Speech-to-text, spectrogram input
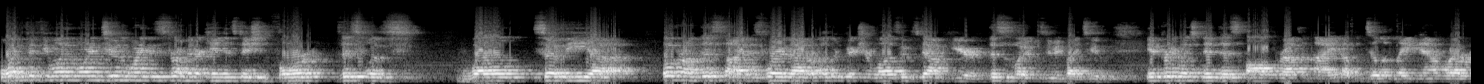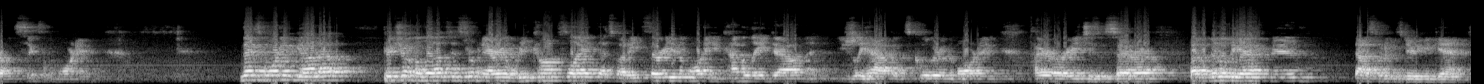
1.51 in the morning, 2 in the morning, this is from Inter Canyon Station 4. This was well, so the, uh, over on this side is where that other picture was, it was down here. This is what it was doing by 2. It pretty much did this all throughout the night up until it laid down right around 6 in the morning. Next morning we got up, picture on the left is from an aerial recon flight, that's about 8.30 in the morning, it kind of laid down, that usually happens, cooler in the morning, higher RHs, etc. By the middle of the afternoon, that's what it was doing again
